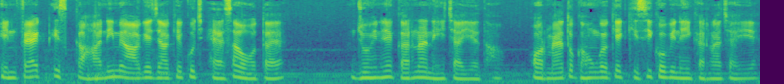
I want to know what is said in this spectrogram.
इनफैक्ट इस कहानी में आगे जाके कुछ ऐसा होता है, जो इन्हें करना नहीं चाहिए था। और मैं तो कहूँगा कि किसी को भी नहीं करना चाहिए।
